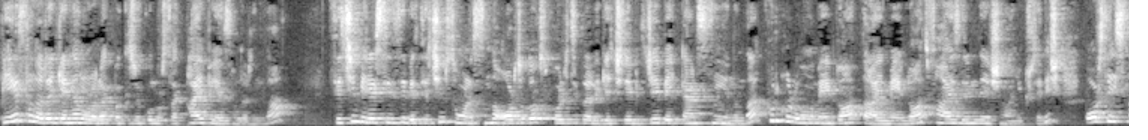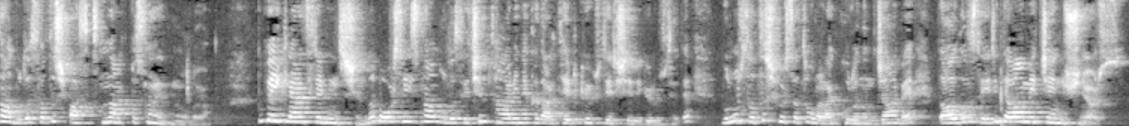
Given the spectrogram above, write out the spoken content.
Piyasalara genel olarak bakacak olursak pay piyasalarında seçim belirsizliği ve seçim sonrasında ortodoks politikalara geçilebileceği beklentisinin yanında kur korumalı mevduat dahil mevduat faizlerinde yaşanan yükseliş Borsa İstanbul'da satış baskısının artmasına neden oluyor. Bu beklentilerin dışında Borsa İstanbul'da seçim tarihine kadar tepki yükselişleri görülse de bunun satış fırsatı olarak kullanılacağı ve dalgalı seyrin devam edeceğini düşünüyoruz.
